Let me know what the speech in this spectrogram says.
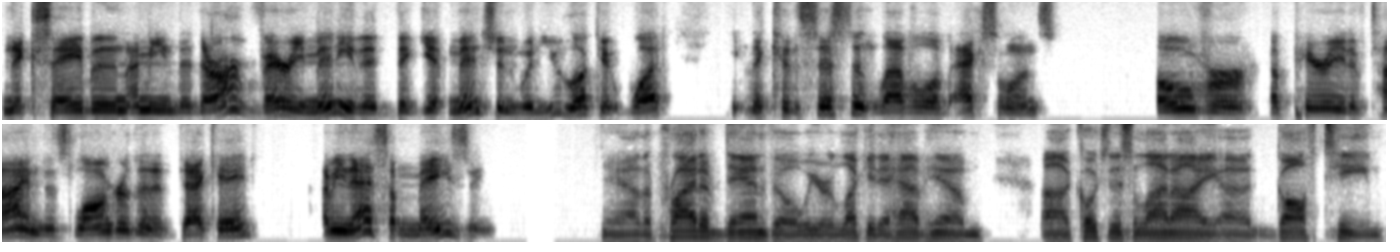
Nick Saban. I mean, there aren't very many that that get mentioned when you look at what the consistent level of excellence over a period of time that's longer than a decade. I mean, that's amazing. Yeah, the pride of Danville. We are lucky to have him uh, coaching this Illini uh, golf team.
